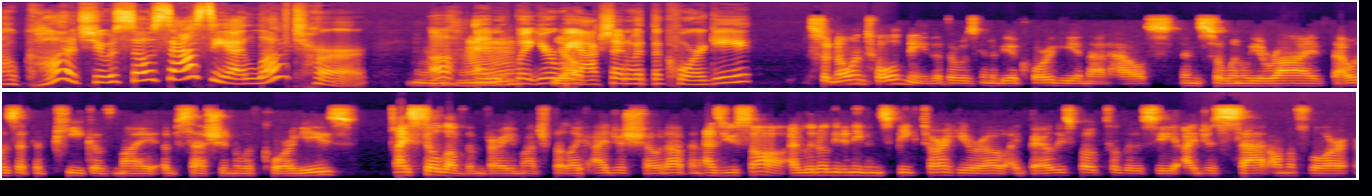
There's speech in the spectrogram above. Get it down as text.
Oh, God, she was so sassy. I loved her. Mm-hmm. and but your yep. reaction with the corgi so no one told me that there was going to be a corgi in that house and so when we arrived that was at the peak of my obsession with corgis i still love them very much but like i just showed up and as you saw i literally didn't even speak to our hero. I barely spoke to lucy. I just sat on the floor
